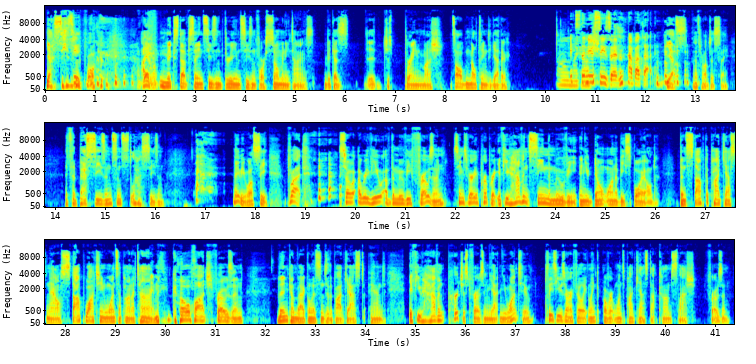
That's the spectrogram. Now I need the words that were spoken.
Yeah, season four. I have mixed up saying season three and season four so many times because it just brain mush. It's all melting together. Oh it's the new season. How about that? yes, that's what I'll just say. It's the best season since last season. Maybe we'll see. But so a review of the movie Frozen seems very appropriate. If you haven't seen the movie and you don't want to be spoiled, then stop the podcast now. Stop watching Once Upon a Time. Go watch Frozen. Then come back and listen to the podcast. And if you haven't purchased Frozen yet and you want to, please use our affiliate link over at oncepodcast.com slash frozen.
